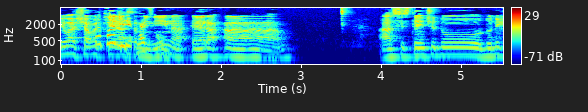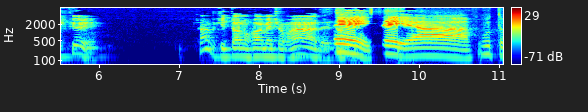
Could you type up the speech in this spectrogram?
Eu achava que ir, essa menina era a, a assistente do, do Nick Fury. Sabe? Que tá no How I Met Your Mother. e tal. Sei, sei, é a... Puta,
